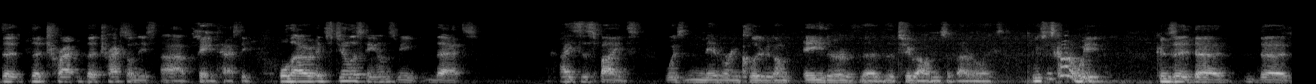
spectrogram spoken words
the, the, track, the tracks on this are fantastic. Although it still astounds me that Ace of Spades was never included on either of the, the two albums that they released, which is kind of weird because the, the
